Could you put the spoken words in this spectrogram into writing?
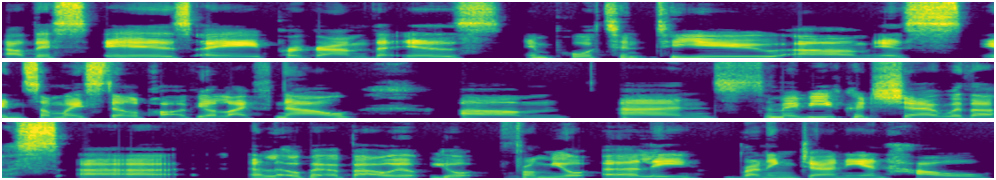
Now, this is a program that is important to you, um, is in some ways still a part of your life now. Um, and so maybe you could share with us uh, a little bit about your from your early running journey and how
